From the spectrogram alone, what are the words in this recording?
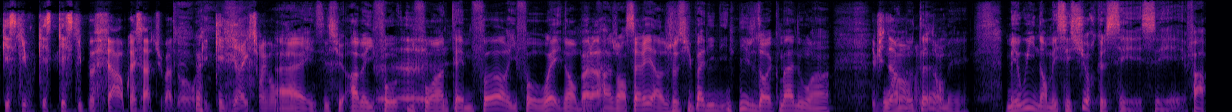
qu'est-ce qu'ils, peuvent faire après ça, tu vois Dans quelle direction ils vont prendre Ah oui, c'est sûr. Ah bah il faut, il faut un thème fort. Il faut, ouais, non, bah, j'en sais rien. Je suis pas Neil Druckmann ou un, ou un auteur, mais, mais oui, non, mais c'est sûr que c'est, c'est, enfin,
